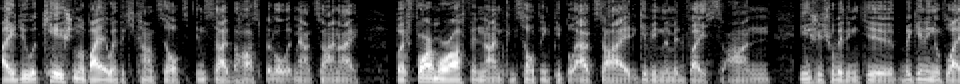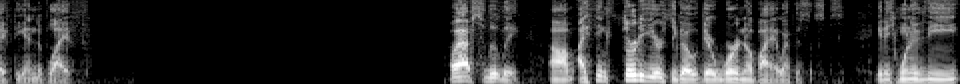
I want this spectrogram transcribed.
I do occasional bioethics consults inside the hospital at Mount Sinai, but far more often I'm consulting people outside, giving them advice on issues relating to the beginning of life, the end of life, Oh, absolutely. Um, I think 30 years ago, there were no bioethicists. It is one of the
